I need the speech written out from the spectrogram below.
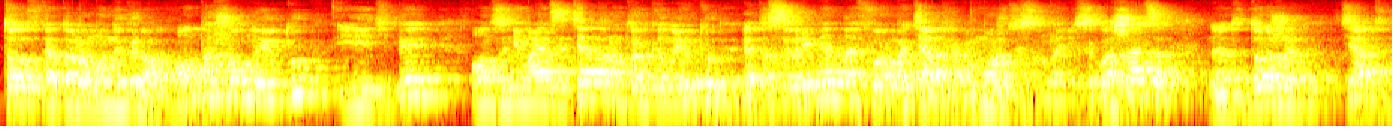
тот, в котором он играл. Он пошел на YouTube, и теперь он занимается театром только на YouTube. Это современная форма театра. Вы можете со мной не соглашаться, но это тоже театр.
